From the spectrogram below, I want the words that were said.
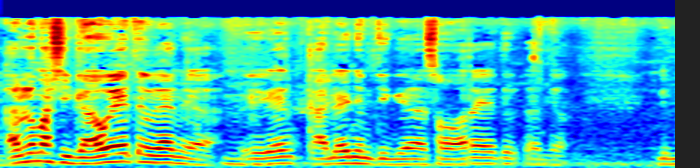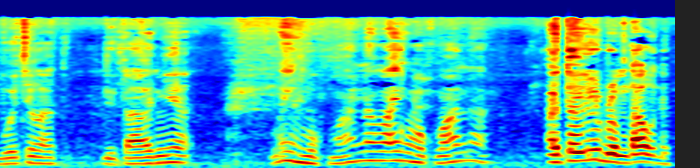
Kan lu masih gawe tuh kan ya? Iya kan? Kadang jam 3 sore tuh kan ya. Di bocah ditanya Main mau ke mana? Main mau ke mana? Atau lu belum tahu tuh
